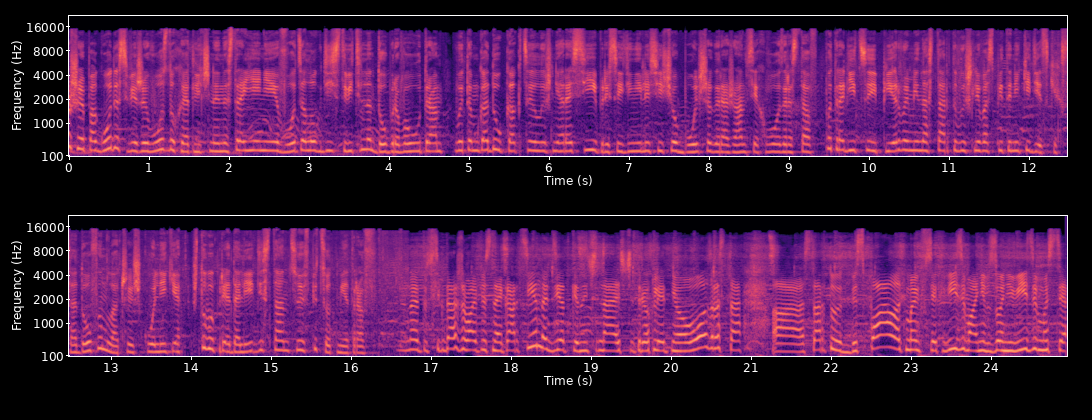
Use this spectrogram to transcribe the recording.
Хорошая погода, свежий воздух и отличное настроение – вот залог действительно доброго утра. В этом году к акции «Лыжня России» присоединились еще больше горожан всех возрастов. По традиции первыми на старт вышли воспитанники детских садов и младшие школьники, чтобы преодолеть дистанцию в 500 метров. Ну, это всегда живописная картина. Детки, начиная с четырехлетнего возраста, э, стартуют без палок. Мы их всех видим, они в зоне видимости.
